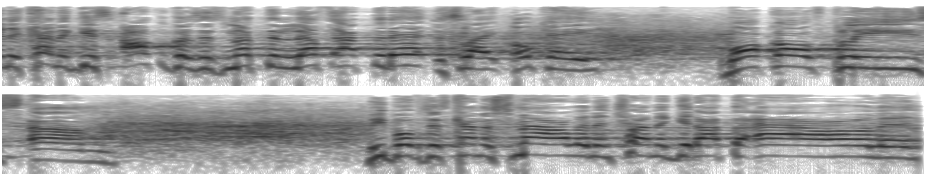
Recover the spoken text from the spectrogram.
And it kind of gets awkward because there's nothing left after that. It's like, okay, walk off, please. Um, we both just kind of smiling and trying to get out the aisle and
